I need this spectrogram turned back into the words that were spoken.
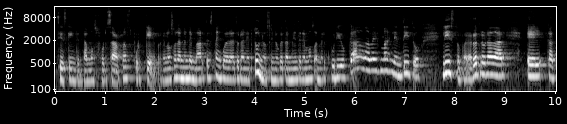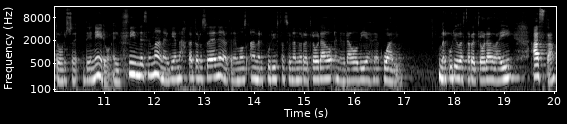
si es que intentamos forzarlas. ¿Por qué? Porque no solamente Marte está en cuadratura a Neptuno, sino que también tenemos a Mercurio cada vez más lentito, listo para retrogradar el 14 de enero. El fin de semana, el viernes 14 de enero, tenemos a Mercurio estacionando retrógrado en el grado 10 de Acuario. Mercurio va a estar retrógrado ahí hasta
